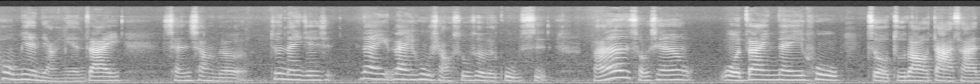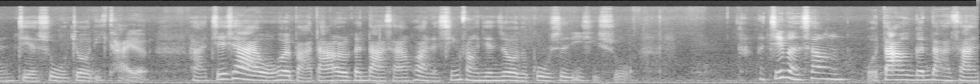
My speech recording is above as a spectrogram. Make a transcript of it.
后面两年在山上的，就那一间那那一户小宿舍的故事。反正首先我在那一户只有住到大三结束就离开了。好，接下来我会把大二跟大三换了新房间之后的故事一起说。那基本上我大二跟大三，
